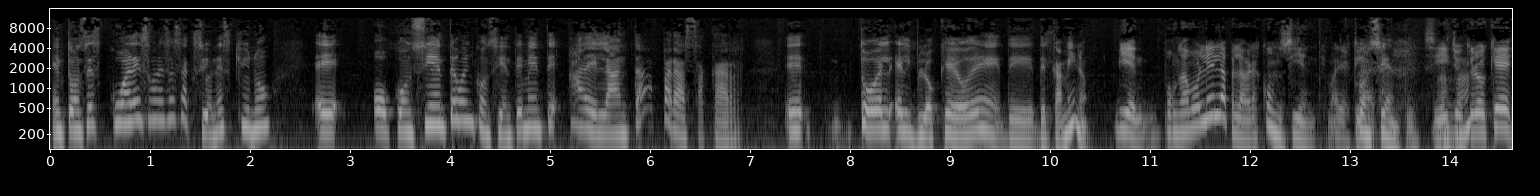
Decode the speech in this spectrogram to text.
Entonces, ¿cuáles son esas acciones que uno, eh, o consciente o inconscientemente, adelanta para sacar eh, todo el, bloqueo de- del camino? Bien, pongámosle la palabra consciente, María Clara. Consciente, Sí, yo creo que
